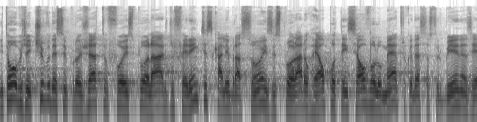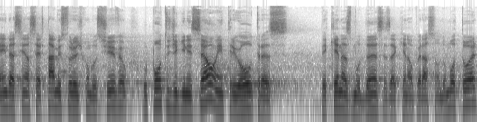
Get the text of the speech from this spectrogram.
Então, o objetivo desse projeto foi explorar diferentes calibrações, explorar o real potencial volumétrico dessas turbinas e ainda assim acertar a mistura de combustível, o ponto de ignição, entre outras pequenas mudanças aqui na operação do motor.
